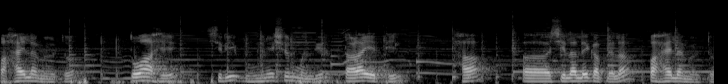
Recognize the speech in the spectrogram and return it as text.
पाहायला मिळतो तो आहे श्री भुवनेश्वर मंदिर तळा येथील हा शिलालेख आपल्याला पाहायला मिळतो.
